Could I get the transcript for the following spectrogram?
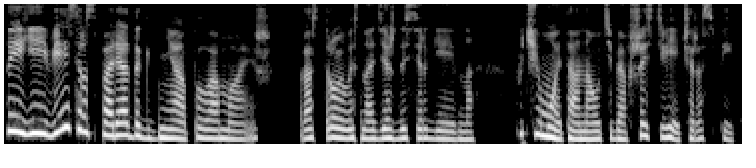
Ты ей весь распорядок дня поломаешь. — расстроилась Надежда Сергеевна. «Почему это она у тебя в шесть вечера спит?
